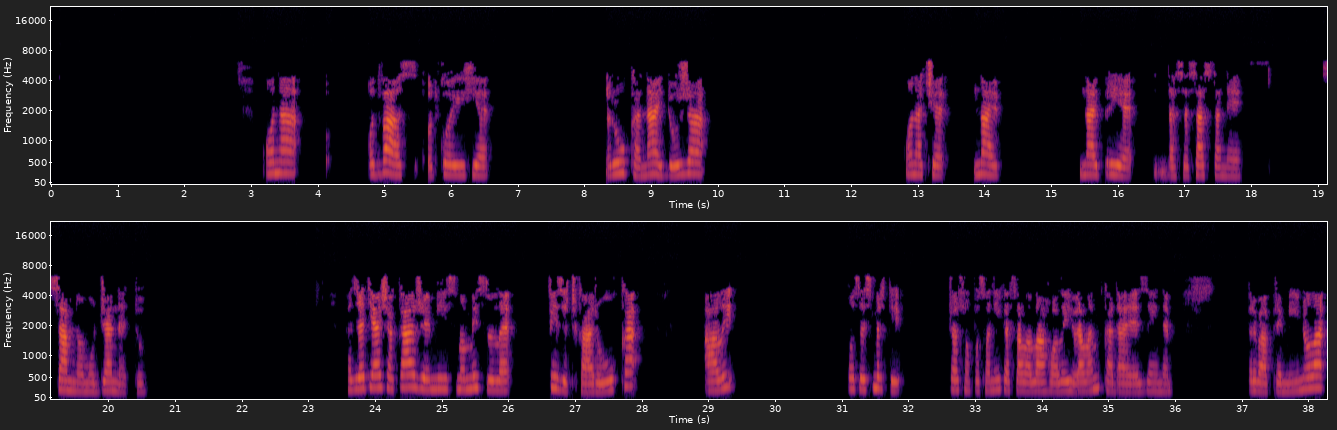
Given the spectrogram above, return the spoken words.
ona od vas od kojih je ruka najduža, ona će naj, najprije da se sastane sa mnom u dženetu. Hazret Jaša kaže, mi smo mislile fizička ruka, ali posle smrti časnog poslanika sallallahu ve kada je Zeynep prva preminula.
